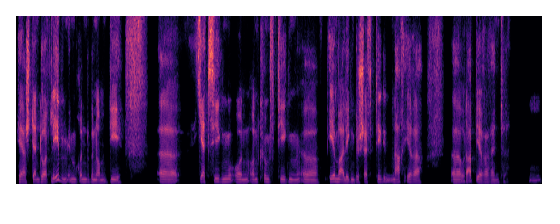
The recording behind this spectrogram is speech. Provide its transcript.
herrscht. Denn dort leben im Grunde genommen die äh, jetzigen und, und künftigen äh, ehemaligen Beschäftigten nach ihrer äh, oder ab ihrer Rente. Mhm.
